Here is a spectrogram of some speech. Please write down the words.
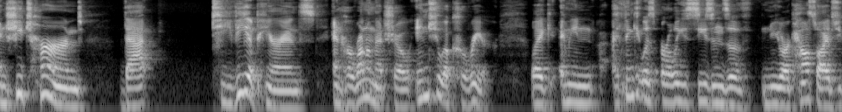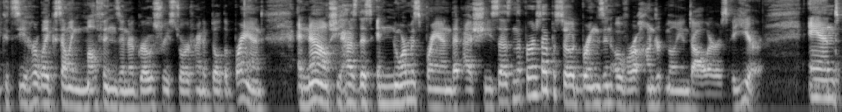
And she turned that TV appearance and her run on that show into a career. Like, I mean, I think it was early seasons of New York Housewives. You could see her like selling muffins in a grocery store trying to build a brand. And now she has this enormous brand that, as she says in the first episode, brings in over a $100 million a year. And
